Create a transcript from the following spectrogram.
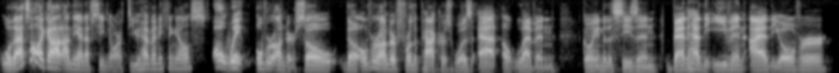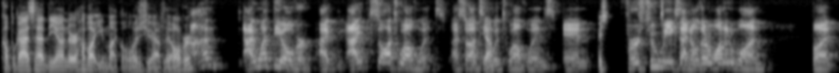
Well, that's all I got on the NFC North. Do you have anything else? Oh, wait, over under. So the over under for the Packers was at 11 going into the season. Ben had the even, I had the over. A couple guys had the under. How about you, Michael? What did you have? The over? I'm I went the over. I I saw 12 wins. I saw a team Yeah. with 12 wins, and first two weeks, I know they're one and one, but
